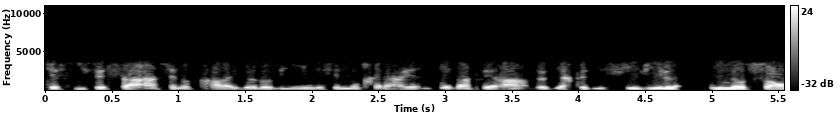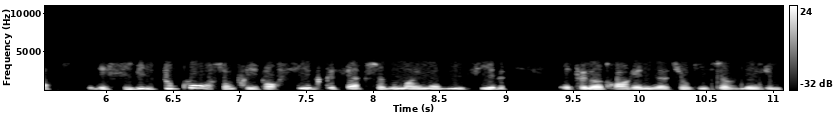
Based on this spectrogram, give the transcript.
Qu'est-ce qui fait ça? C'est notre travail de lobbying et c'est de montrer la réalité d'un terrain, de dire que des civils innocents, des civils tout court sont pris pour cible, que c'est absolument inadmissible et que notre organisation qui sauve des vies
